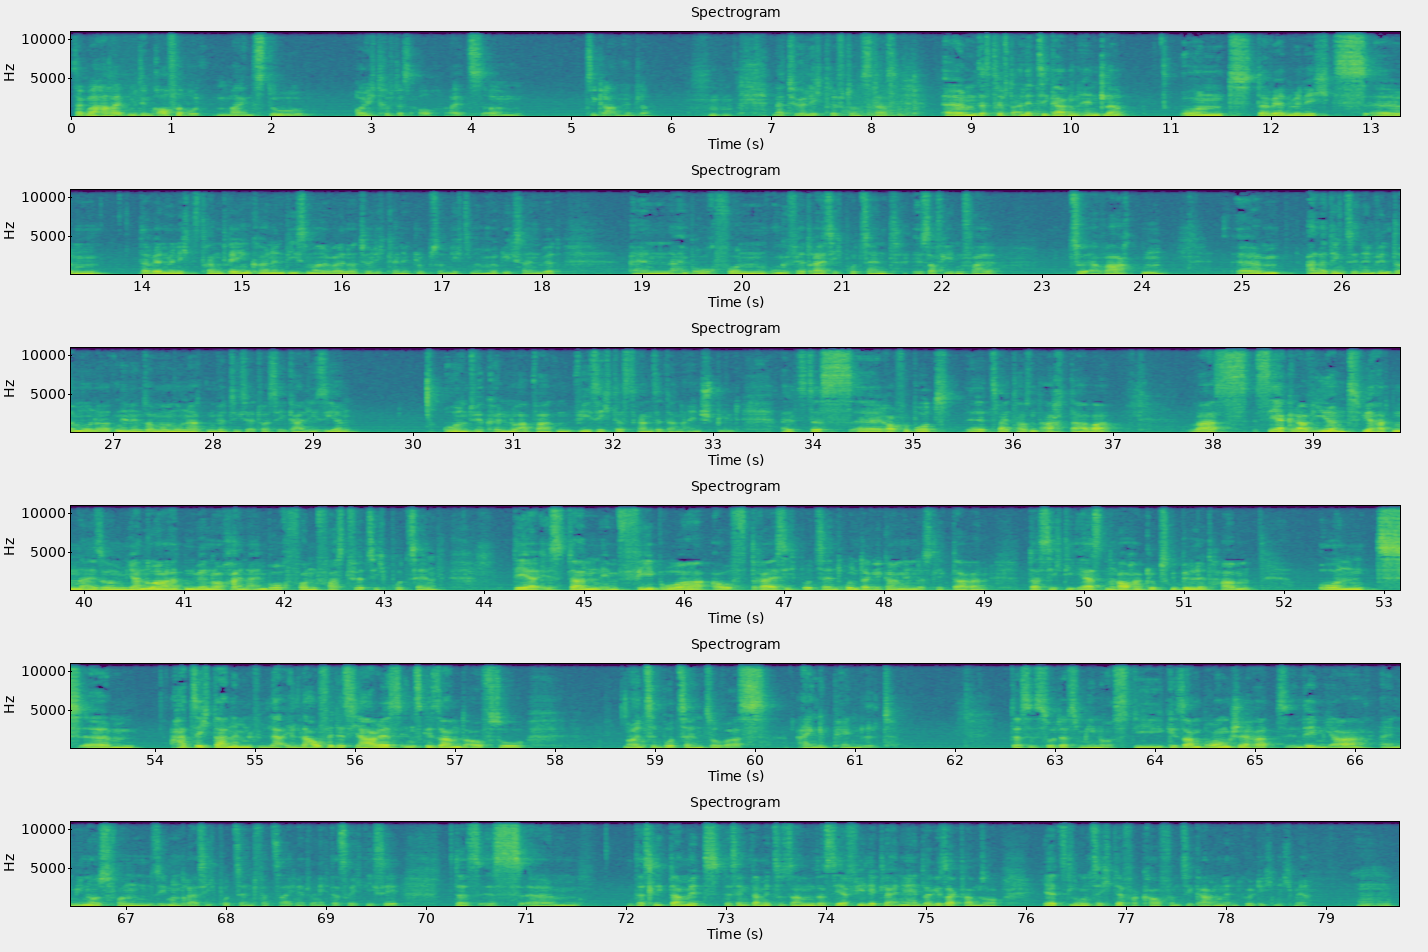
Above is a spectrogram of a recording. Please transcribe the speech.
Sag mal, Harald, mit dem Rauchverbot, meinst du, euch trifft das auch als ähm, Zigarrenhändler? Natürlich trifft uns das. Ähm, das trifft alle Zigarrenhändler und da werden wir nichts, ähm, da werden wir nichts dran drehen können diesmal, weil natürlich keine Clubs und nichts mehr möglich sein wird. Ein Einbruch von ungefähr 30 Prozent ist auf jeden Fall zu erwarten. Ähm, allerdings in den Wintermonaten, in den Sommermonaten wird sich etwas egalisieren. Und wir können nur abwarten, wie sich das Ganze dann einspielt. Als das äh, Rauchverbot äh, 2008 da war, war es sehr gravierend. Wir hatten also im Januar hatten wir noch einen Einbruch von fast 40 Prozent. Der ist dann im Februar auf 30 Prozent runtergegangen. Das liegt daran, dass sich die ersten Raucherclubs gebildet haben und ähm, hat sich dann im Laufe des Jahres insgesamt auf so 19 Prozent sowas eingependelt. Das ist so das Minus. Die Gesamtbranche hat in dem Jahr ein Minus von 37 Prozent verzeichnet, wenn ich das richtig sehe. Das ist, ähm, das liegt damit, das hängt damit zusammen, dass sehr viele kleine Händler gesagt haben, so jetzt lohnt sich der Verkauf von Zigarren endgültig nicht mehr. Mhm.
